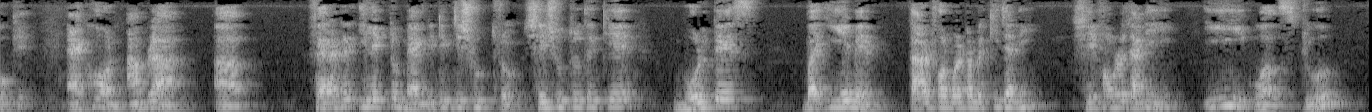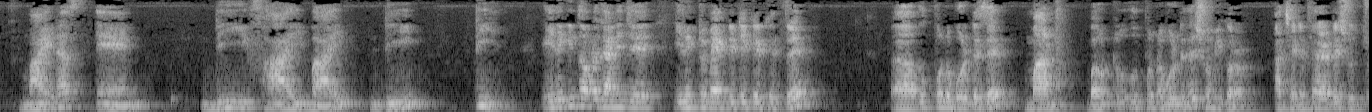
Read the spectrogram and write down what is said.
Okay, এখন আমরা ফ্যারাডের ইলেকট্রোম্যাগনেটিক যে সূত্র, সেই সূত্র থেকে ভোল্টেজ বা ইএমএফ তার ফর্মুলাটা আমরা কি জানি? সেই ফর্মুলা জানি e equals to minus n d phi by d t এটা কিন্তু আমরা জানি যে ইলেকট্রোম্যাগনেটিকের ক্ষেত্রে উৎপন্ন ভোল্টেজের মান বা উৎপন্ন ভোল্টেজের সমীকরণ। আচ্ছা এটা ফ্যারাডের সূত্র।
